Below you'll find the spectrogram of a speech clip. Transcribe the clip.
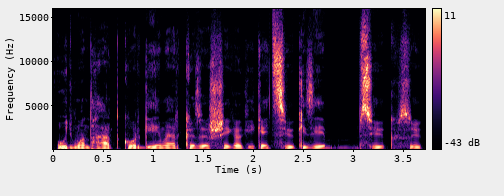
úgymond hardcore gamer közösség, akik egy szűk, izé, szűk, szűk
